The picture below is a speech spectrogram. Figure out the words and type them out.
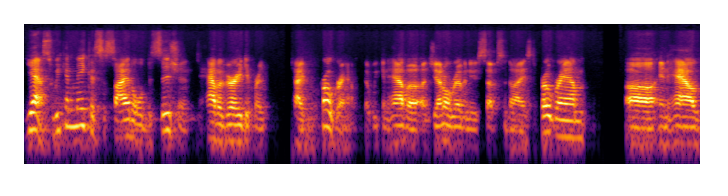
yes, we can make a societal decision to have a very different type of program, that we can have a, a general revenue subsidized program uh, and have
